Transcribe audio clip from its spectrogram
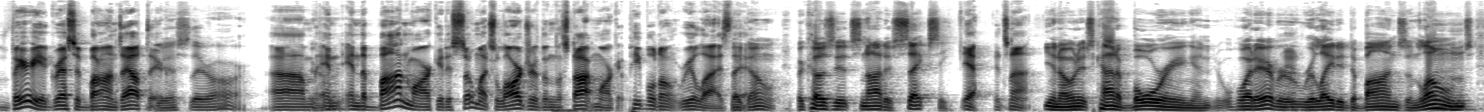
very aggressive bonds out there. Yes, there are. Um, and, and the bond market is so much larger than the stock market. People don't realize They don't because it's not as sexy. Yeah, it's not. you know, and it's kind of boring and whatever related to bonds and loans. Mm-hmm.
